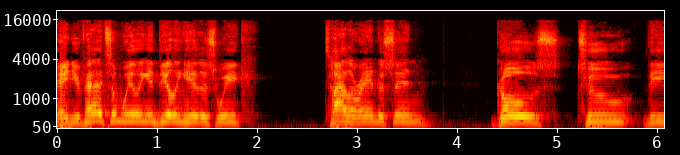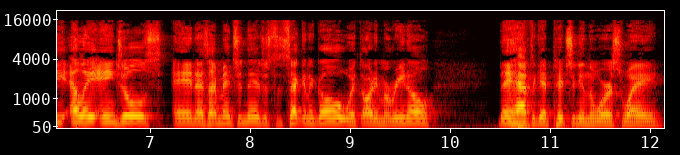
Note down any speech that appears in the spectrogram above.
And you've had some wheeling and dealing here this week. Tyler Anderson goes to the LA Angels. And as I mentioned there just a second ago with Arte Moreno, they have to get pitching in the worst way.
